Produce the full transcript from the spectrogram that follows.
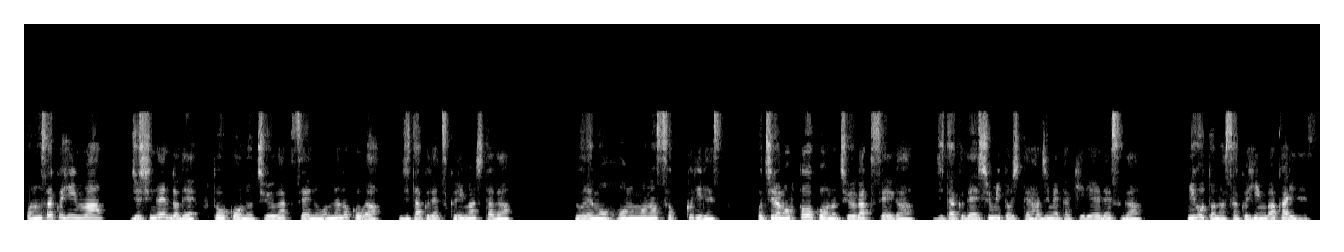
この作品は、樹脂粘土で不登校の中学生の女の子が自宅で作りましたが、どれも本物そっくりです。こちらも不登校の中学生が自宅で趣味として始めた切り絵ですが、見事な作品ばかりです。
